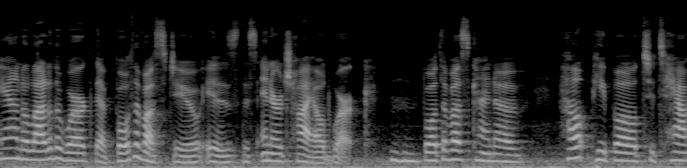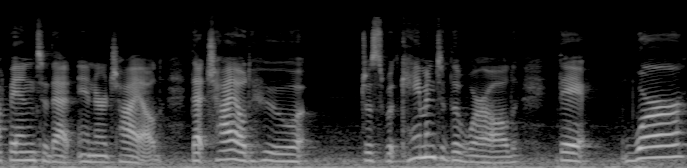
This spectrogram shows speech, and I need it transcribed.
And a lot of the work that both of us do is this inner child work. Mm-hmm. Both of us kind of help people to tap into that inner child, that child who just came into the world. They were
